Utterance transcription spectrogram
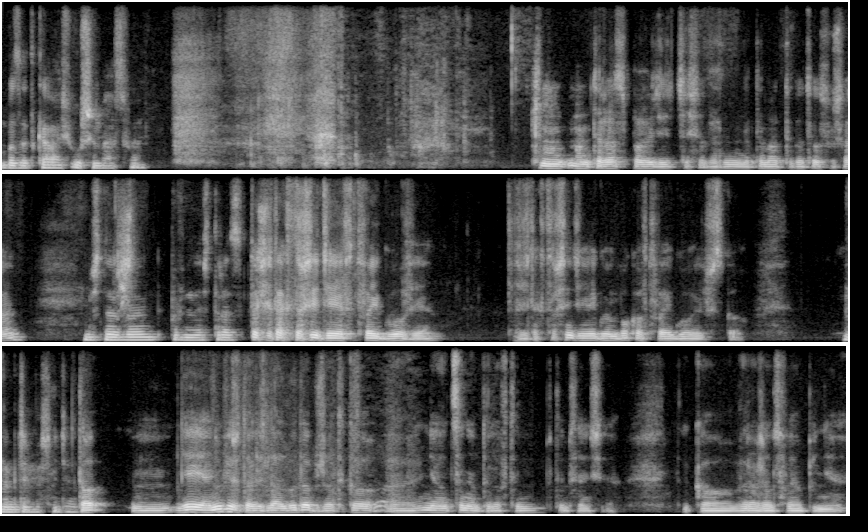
bo zatkałaś uszy masłem. Czy mam teraz powiedzieć coś na temat tego, co usłyszałem? Myślę, że powinieneś teraz. To się tak strasznie dzieje w twojej głowie. To się tak strasznie dzieje głęboko w twojej głowie wszystko. No gdzie ma się dziać? To mm, nie, ja nie mówię, że to jest źle albo dobrze, tylko e, nie oceniam tego w tym, w tym sensie. Tylko wyrażam swoją opinię.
